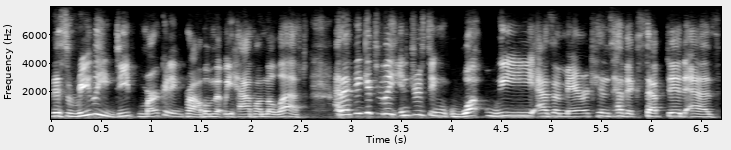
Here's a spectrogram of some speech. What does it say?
this really deep marketing problem that we have on the left and i think it's really interesting what we as americans have accepted as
